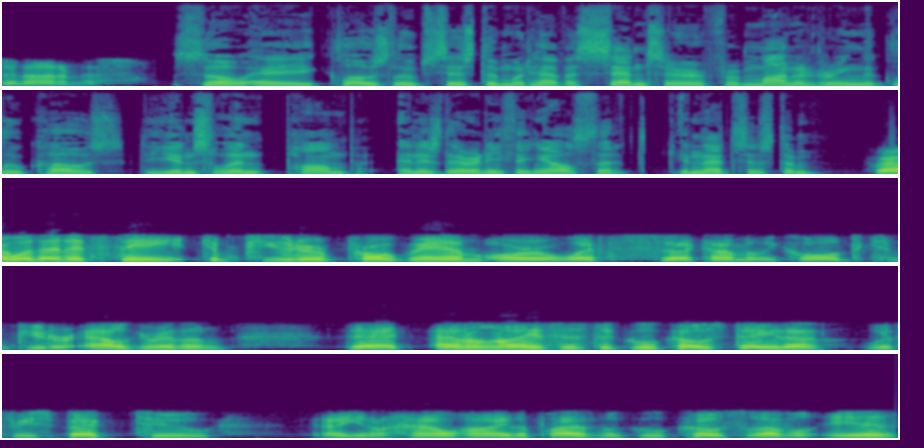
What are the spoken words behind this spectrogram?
synonymous. So, a closed loop system would have a sensor for monitoring the glucose, the insulin pump, and is there anything else that in that system? Right. Well, then it's the computer program, or what's uh, commonly called computer algorithm, that analyzes the glucose data with respect to uh, you know, how high the plasma glucose level is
